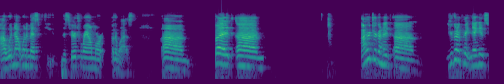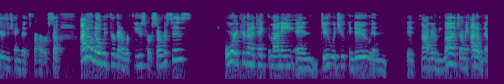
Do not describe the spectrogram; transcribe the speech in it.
I would not want to mess with you in the spiritual realm or otherwise. Um, but um, I heard you're gonna um, you're gonna create negative series of chain events for her. So I don't know if you're gonna refuse her services or if you're gonna take the money and do what you can do and it's not gonna be much. I mean, I don't know.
